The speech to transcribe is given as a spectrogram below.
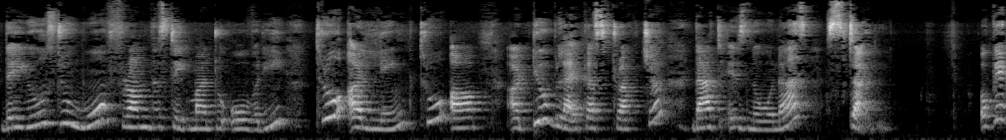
they used to move from the stigma to ovary through a link through a, a tube like a structure that is known as style. Okay.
